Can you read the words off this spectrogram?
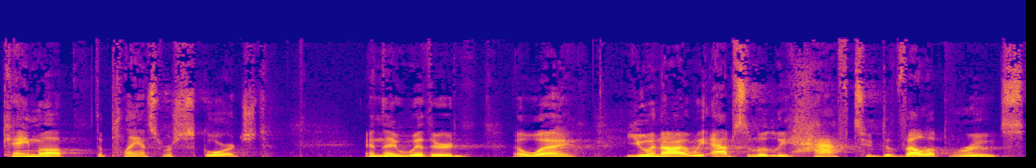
came up, the plants were scorched and they withered away. You and I, we absolutely have to develop roots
